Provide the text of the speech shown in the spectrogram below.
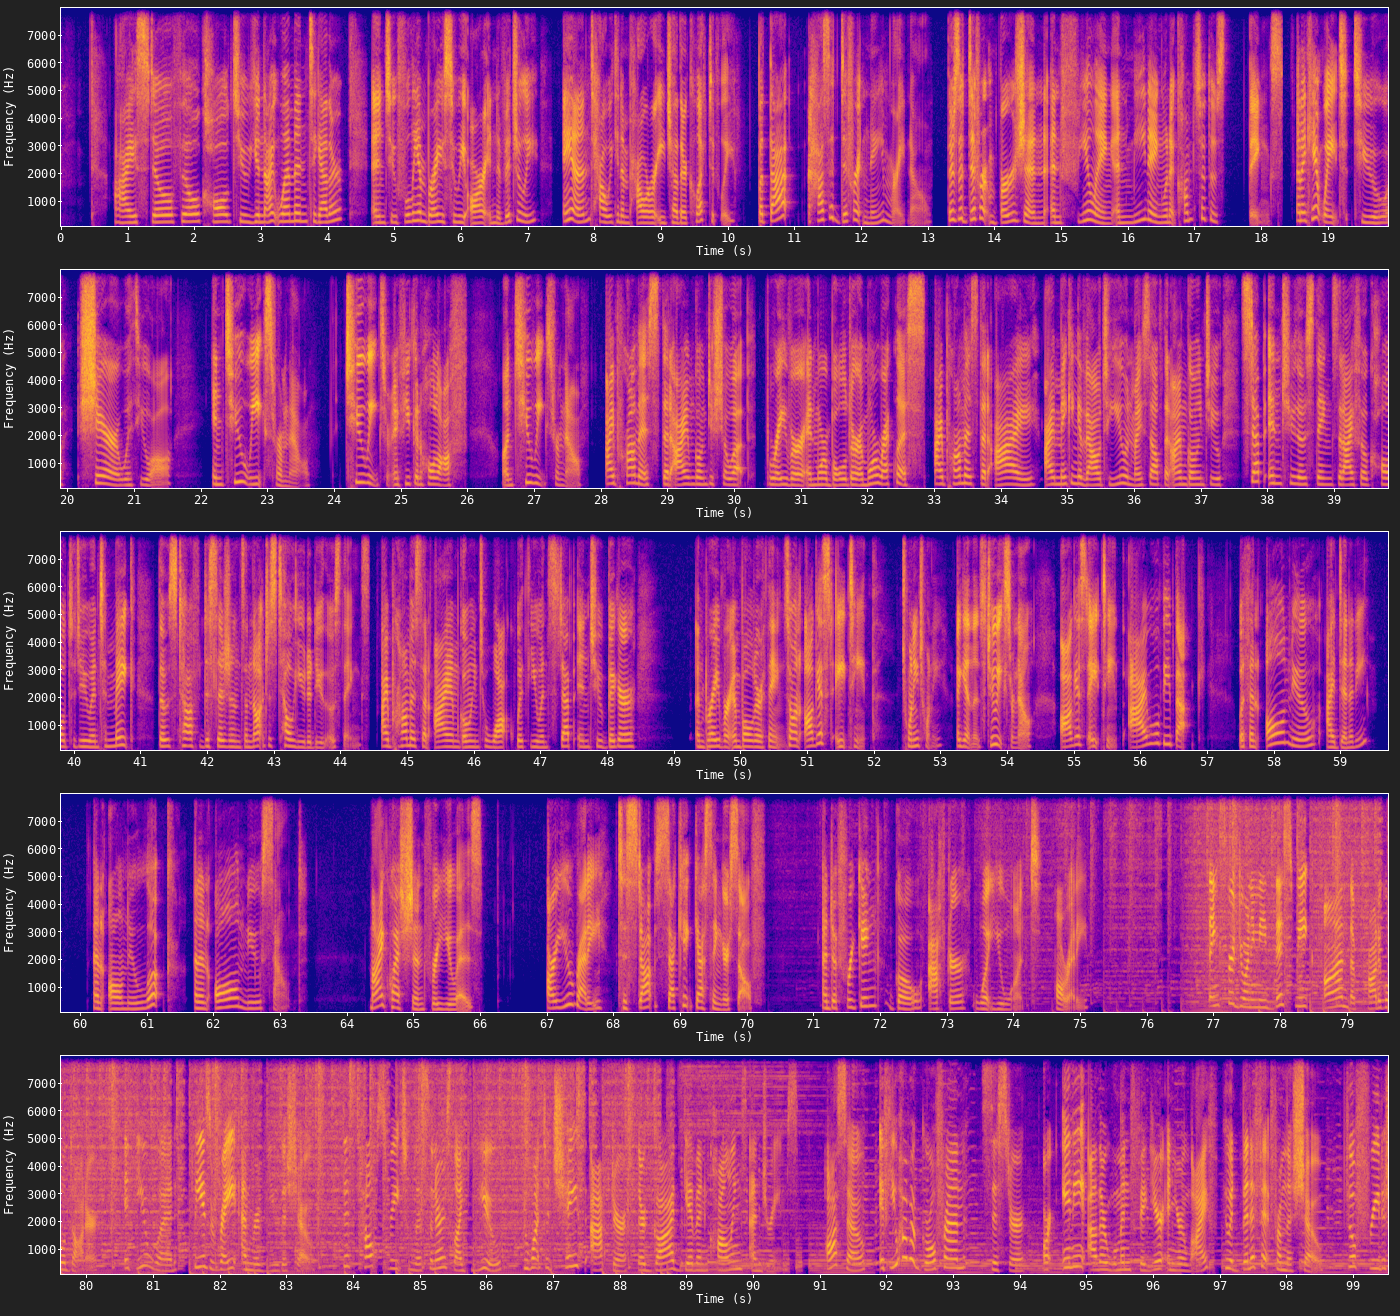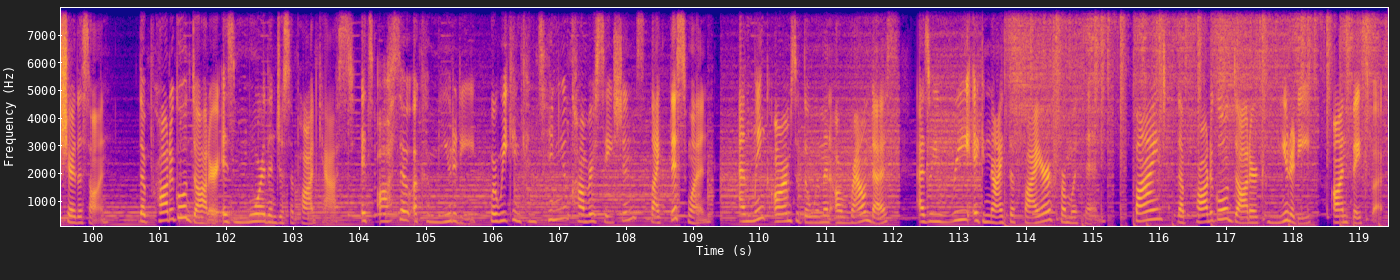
I still feel called to unite women together and to fully embrace who we are individually and how we can empower each other collectively. But that has a different name right now. There's a different version and feeling and meaning when it comes to those things. And I can't wait to share with you all in two weeks from now. Two weeks from, if you can hold off on two weeks from now, I promise that I am going to show up braver and more bolder and more reckless. I promise that I I'm making a vow to you and myself that I'm going to step into those things that I feel called to do and to make those tough decisions and not just tell you to do those things. I promise that I am going to walk with you and step into bigger and braver and bolder things. So on August 18th, 2020, again, that's 2 weeks from now, August 18th, I will be back with an all new identity an all new look, and an all new sound. My question for you is Are you ready to stop second guessing yourself and to freaking go after what you want already? Thanks for joining me this week on The Prodigal Daughter. If you would, please rate and review the show. This helps reach listeners like you who want to chase after their God given callings and dreams. Also, if you have a girlfriend, sister, or any other woman figure in your life who would benefit from the show, feel free to share this on. The Prodigal Daughter is more than just a podcast. It's also a community where we can continue conversations like this one and link arms with the women around us as we reignite the fire from within. Find the Prodigal Daughter community on Facebook.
